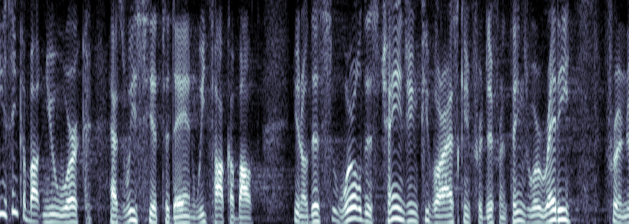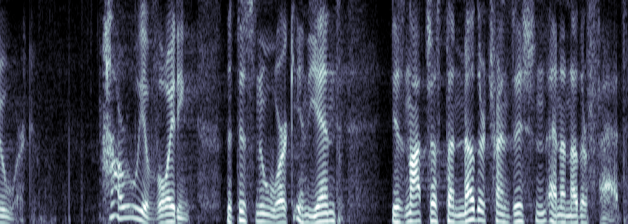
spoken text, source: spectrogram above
you think about new work as we see it today, and we talk about, you know, this world is changing, people are asking for different things, we're ready for a new work. How are we avoiding that this new work, in the end, is not just another transition and another fad?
